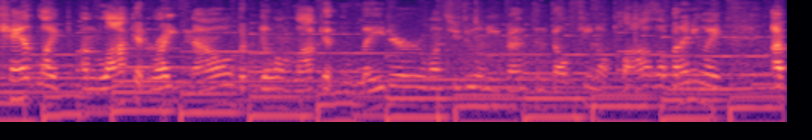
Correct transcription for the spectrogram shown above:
can't, like, unlock it right now, but you'll unlock it later once you do an event in Delfino Plaza. But anyway, I,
